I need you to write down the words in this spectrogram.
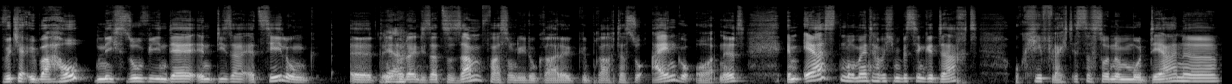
wird ja überhaupt nicht so wie in der, in dieser Erzählung äh, Ja. oder in dieser Zusammenfassung, die du gerade gebracht hast, so eingeordnet. Im ersten Moment habe ich ein bisschen gedacht, okay, vielleicht ist das so eine moderne,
